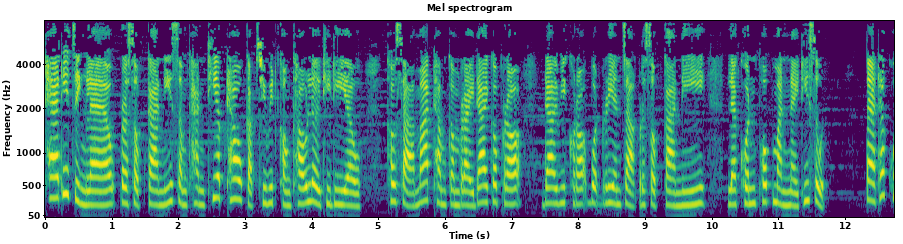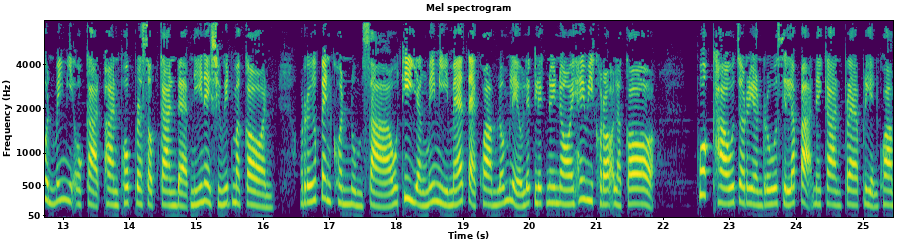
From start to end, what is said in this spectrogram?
แท้ที่จริงแล้วประสบการณ์นี้สำคัญเทียบเท่ากับชีวิตของเขาเลยทีเดียว เขาสามารถทำกำไรได้ก็เพราะได้วิเคราะห์บทเรียนจากประสบการณ์นี้ และค้นพบมันในที่สุด แต่ถ้าคุณไม่มีโอกาสผ่านพบประสบการณ์แบบนี้ในชีวิตมาก่อน หรือเป็นคนหนุ่มสาวที่ยังไม่มีแม้แต่ความล้มเหลวเล็ก ๆ น้อยๆให้วิเคราะห์แล้วก็ พวกเขาจะเรียนรู้ศิลปะในการแปลเปลี่ยนความ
